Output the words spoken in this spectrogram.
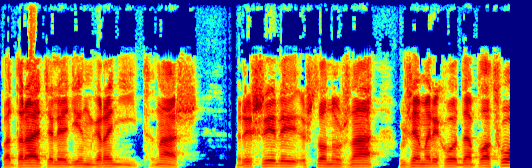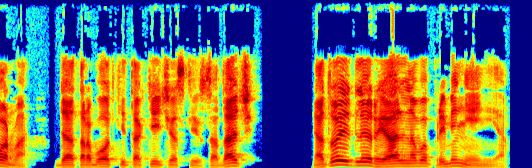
потратили один гранит наш. Решили, что нужна уже мореходная платформа для отработки тактических задач, а то и для реального применения.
